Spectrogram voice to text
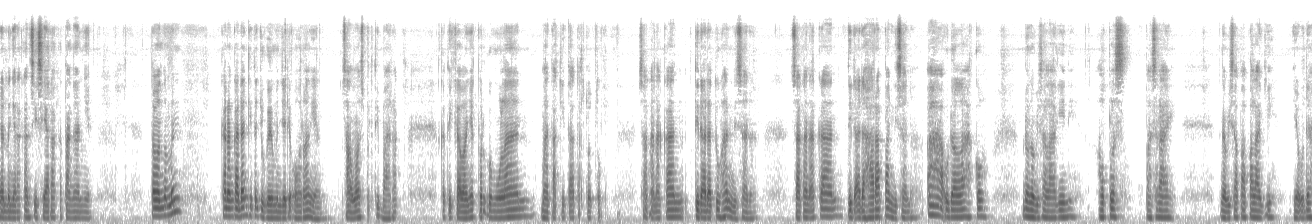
dan menyerahkan Sisera ke tangannya. Teman-teman, kadang-kadang kita juga menjadi orang yang sama seperti Barak. Ketika banyak pergumulan, mata kita tertutup. Seakan-akan tidak ada Tuhan di sana. Seakan-akan tidak ada harapan di sana. Ah, udahlah kok udah nggak bisa lagi nih hopeless pasrah nggak bisa apa-apa lagi ya udah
